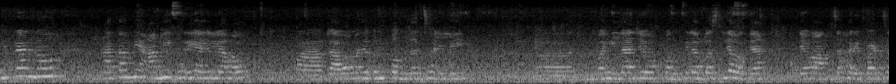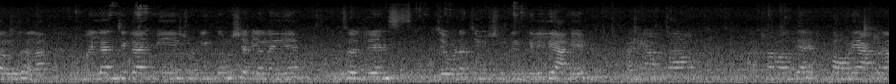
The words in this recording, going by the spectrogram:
मित्रांनो आता मी आम्ही घरी आलेलो आहोत. गावामध्ये पण पंगत झालेली. महिला जेव्हा पंक्तीला बसल्या होत्या तेव्हा आमचा हरिपाठ चालू झाला. महिलांची काय मी शूटिंग करू शकले नाही आहे तुमचं जेंट्स जेवणाची मी शूटिंग केलेली आहे. आणि आता अकरा वाजले आहेत पावणे अकरा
